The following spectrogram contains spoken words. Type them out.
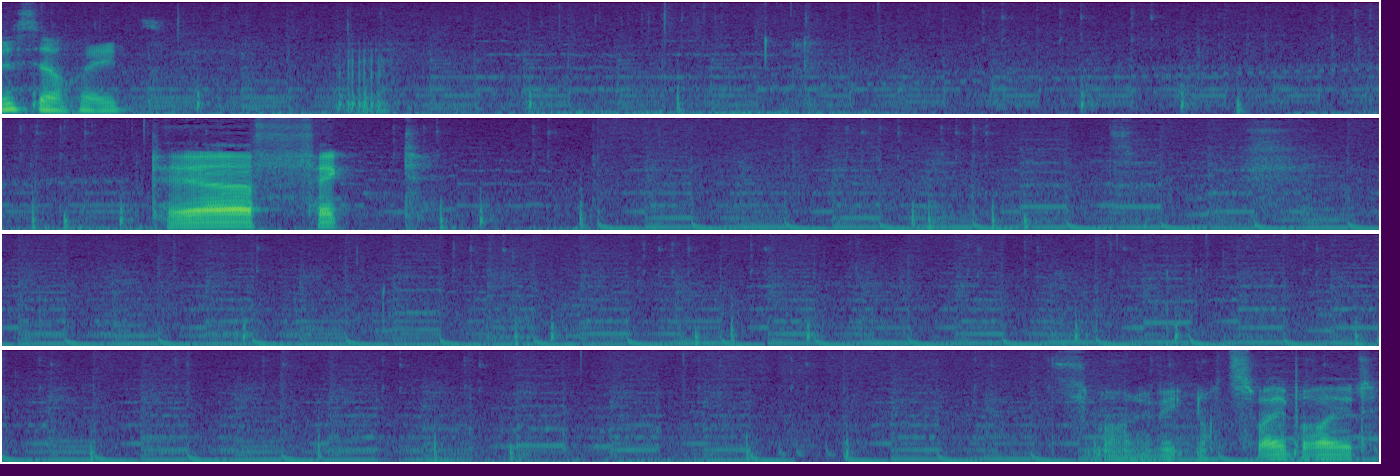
Ist ja auch AIDS. Perfekt. Jetzt machen den Weg noch zwei breit.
